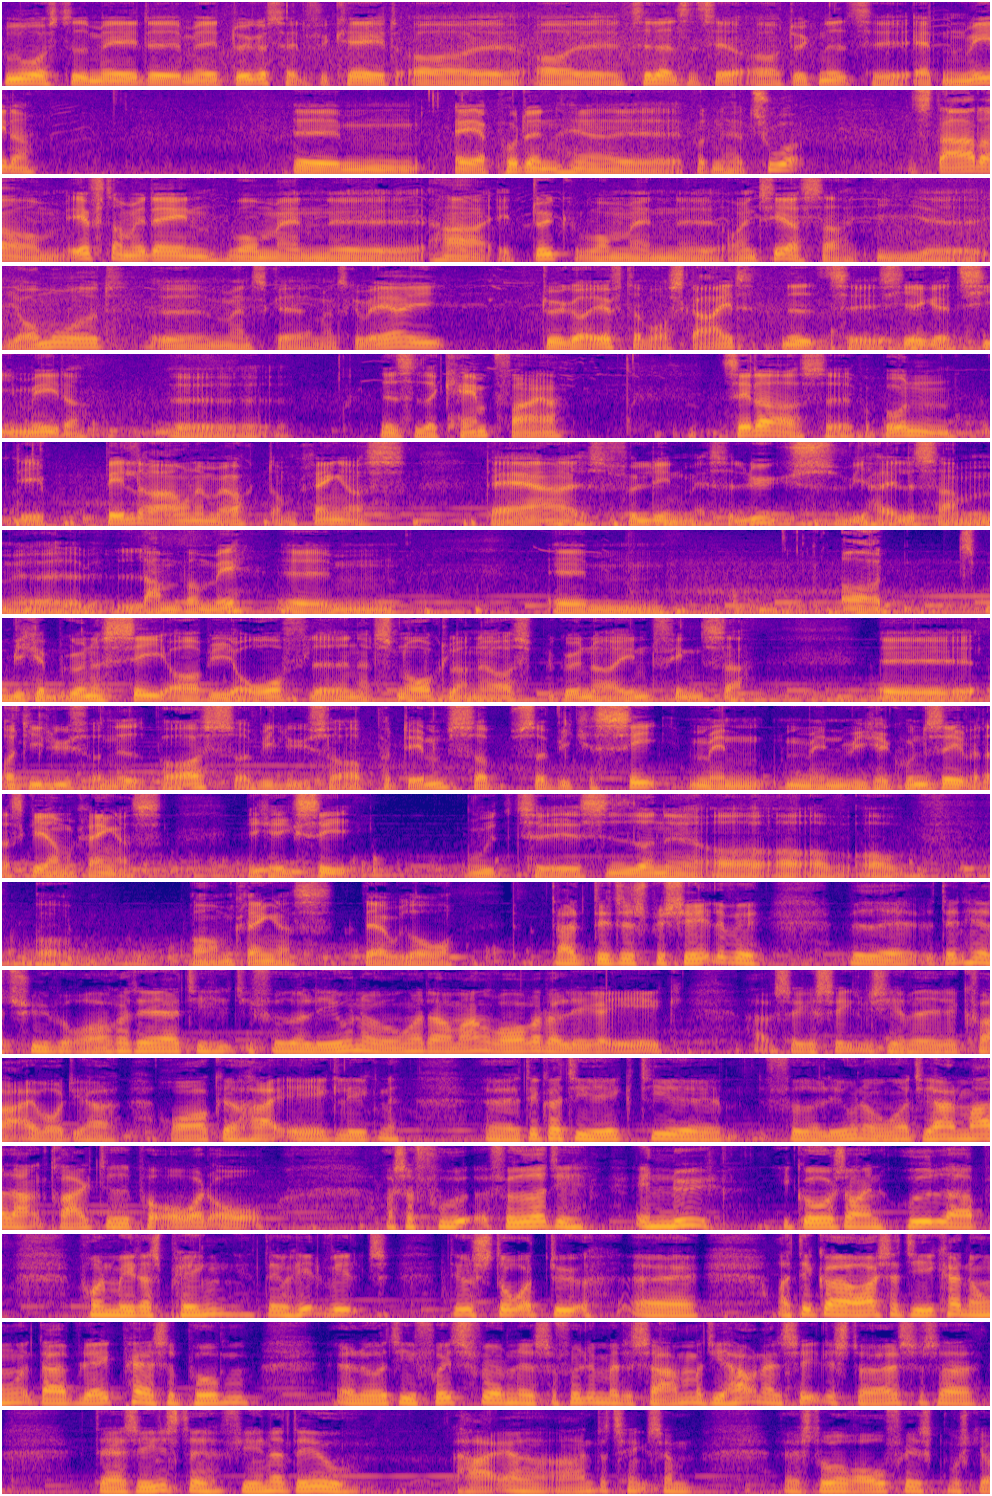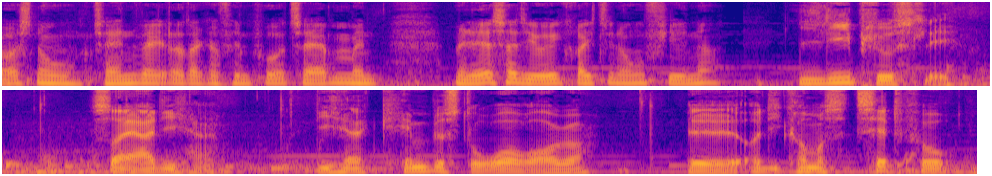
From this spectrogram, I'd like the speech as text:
Udrustet med et, øh, med et dykkercertifikat og, øh, og øh, tilladelse til at dykke ned til 18 meter, øhm, er jeg på den her, på den her tur, starter om eftermiddagen, hvor man øh, har et dyk, hvor man øh, orienterer sig i, øh, i området, øh, man, skal, man skal være i. Dykker efter vores guide ned til cirka 10 meter øh, ned til The Campfire. Sætter os øh, på bunden. Det er bælragende mørkt omkring os. Der er øh, selvfølgelig en masse lys. Vi har alle sammen øh, lamper med. Øh, øh, og vi kan begynde at se op i overfladen, at snorklerne også begynder at indfinde sig øh, og de lyser ned på os, og vi lyser op på dem, så, så vi kan se, men, men vi kan kun se, hvad der sker omkring os. Vi kan ikke se ud til siderne og, og, og, og, og, og omkring os derudover. Der er det, det specielle ved, ved øh, den her type rokker, det er, at de, de føder levende unger. Der er mange rokker, der lægger æg. Altså, jeg har sikkert set, hvis I har været i et akvarie, hvor de har rokke og har æg liggende. Øh, det gør de ikke. De øh, føder levende unger. De har en meget lang drægtighed på over et år. Og så føder de en ny i gåsøjne hudlap på en meters penge. Det er jo helt vildt. Det er jo et stort dyr. Øh, og det gør også, at de ikke har nogen, der bliver ikke passet på dem. Eller noget. De er fritsvømmende selvfølgelig med det samme, og de har en anselig størrelse, så deres eneste fjender, det er jo hajer og andre ting, som øh, store rovfisk, måske også nogle tandvaler, der kan finde på at tage dem, men, men ellers har de jo ikke rigtig nogen fjender. Lige pludselig, så er de her, de her kæmpe store rokker, øh, og de kommer så tæt på.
